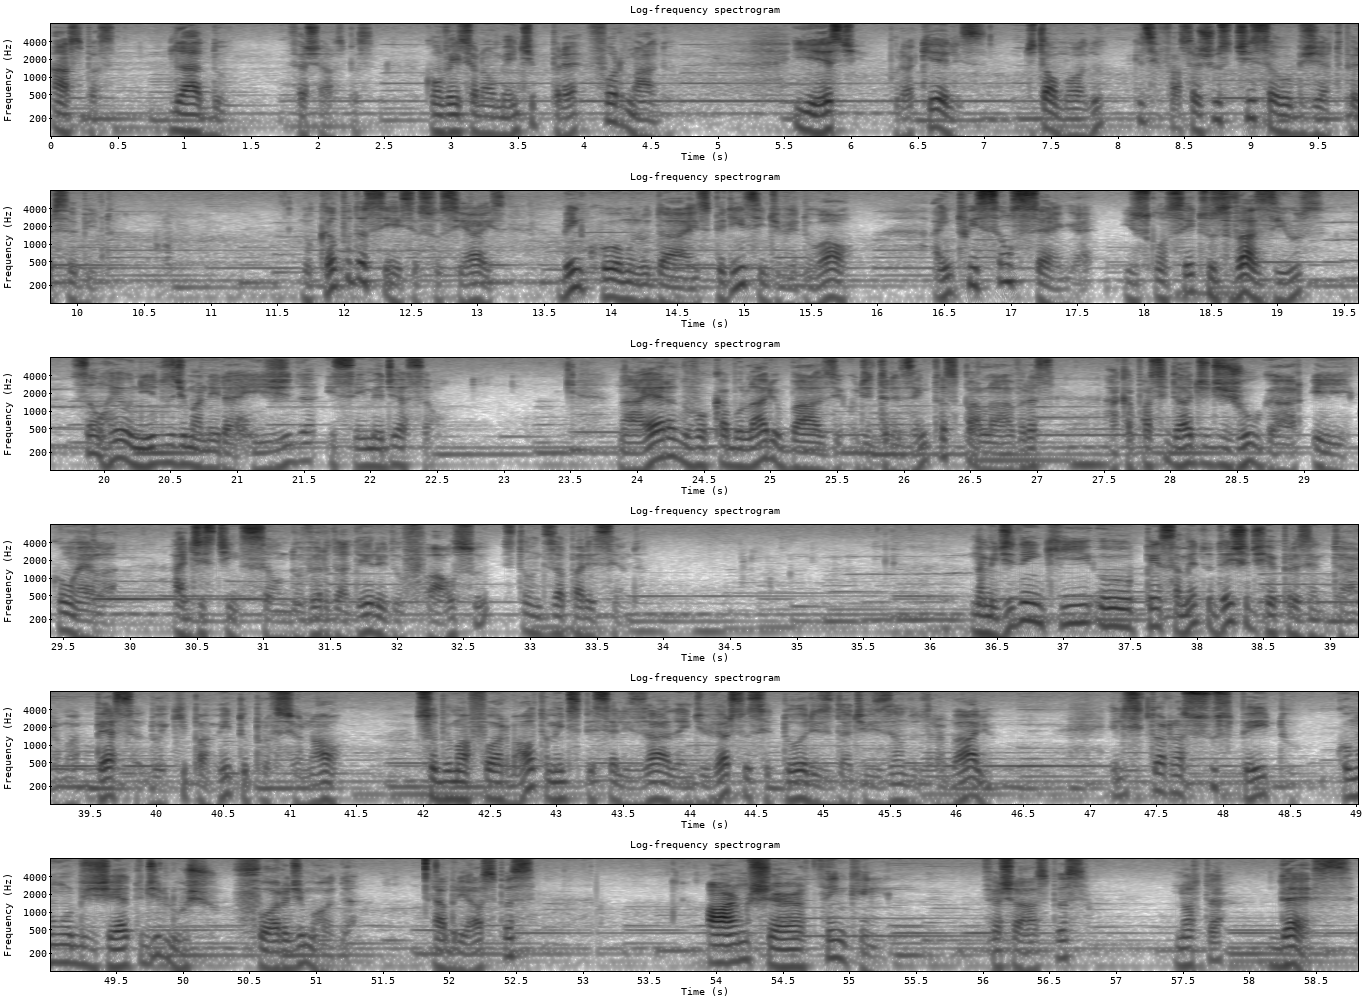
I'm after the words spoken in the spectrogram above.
aspas, dado fecha aspas, convencionalmente pré-formado, e este por aqueles, de tal modo que se faça justiça ao objeto percebido. No campo das ciências sociais, bem como no da experiência individual, a intuição cega e os conceitos vazios são reunidos de maneira rígida e sem mediação. Na era do vocabulário básico de 300 palavras, a capacidade de julgar e, com ela, a distinção do verdadeiro e do falso estão desaparecendo. Na medida em que o pensamento deixa de representar uma peça do equipamento profissional, sob uma forma altamente especializada em diversos setores da divisão do trabalho, ele se torna suspeito como um objeto de luxo fora de moda. Abre aspas. Armchair thinking. Fecha aspas. Nota 10.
